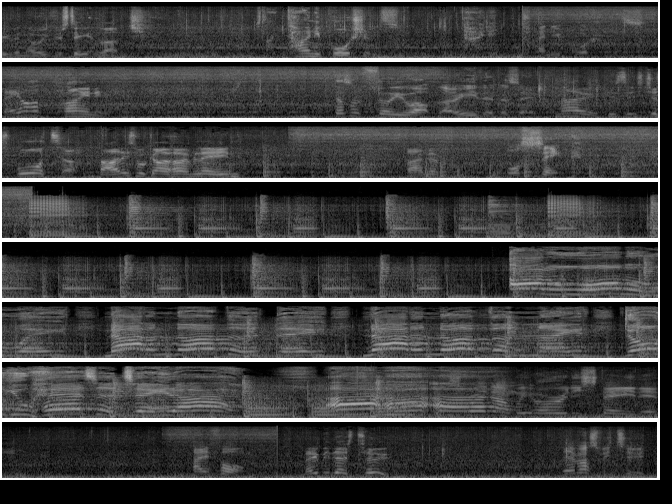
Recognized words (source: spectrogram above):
even though we've just eaten lunch. It's like tiny portions, tiny. Tiny portions. They are tiny. Doesn't fill you up though either, does it? No, because it's just water. At least we'll go home lean. Kind of. Or sick. I don't wanna wait, not another day, not another night. Don't you hesitate, I, I, Right now, we already stayed in Haiphong. Maybe there's two. There must be two.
